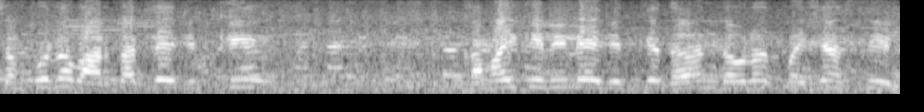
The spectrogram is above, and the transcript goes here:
संपूर्ण भारतातले जितकी कमाई केलेली आहे जितके धन दौलत पैसे असतील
